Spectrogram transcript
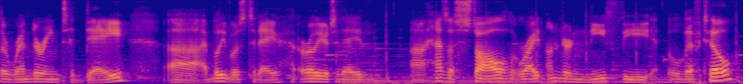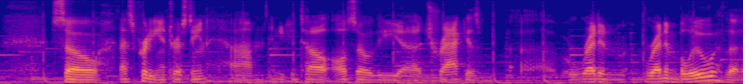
the rendering today, uh, I believe it was today, earlier today, uh, has a stall right underneath the lift hill. So that's pretty interesting. Um, and you can tell also the uh, track is uh, red and red and blue. The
